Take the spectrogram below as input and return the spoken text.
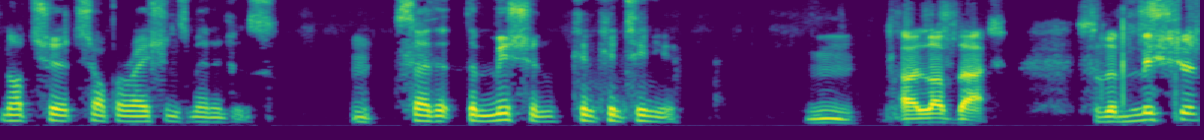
not church operations managers, Mm. so that the mission can continue. Mm, I love that. So the mission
